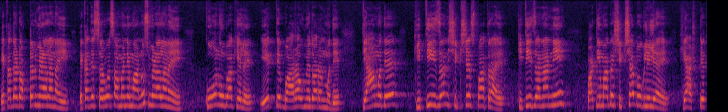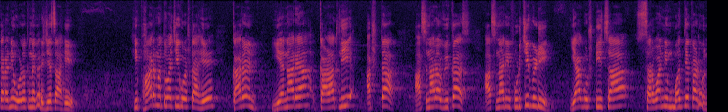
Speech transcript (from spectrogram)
एखादा डॉक्टर मिळाला नाही एखादे सर्वसामान्य माणूस मिळाला नाही कोण उभा केलंय? एक ते बारा उमेदवारांमध्ये. त्यामध्ये किती जण शिक्षेस पात्र आहेत? किती जणांनी पाठीमागं शिक्षा भोगलेली आहे हे आष्टेकरांनी ओळखणं गरजेचं आहे. ही फार महत्त्वाची गोष्ट आहे कारण येणाऱ्या काळातली आष्टा असणारा विकास असणारी पुढची पिढी या गोष्टीचा सर्वांनी मध्य काढून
